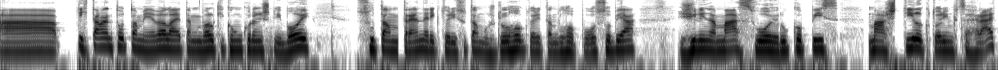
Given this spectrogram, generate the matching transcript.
A tých talentov tam je veľa, je tam veľký konkurenčný boj. Sú tam tréneri, ktorí sú tam už dlho, ktorí tam dlho pôsobia. Žilina má svoj rukopis, má štýl, ktorým chce hrať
